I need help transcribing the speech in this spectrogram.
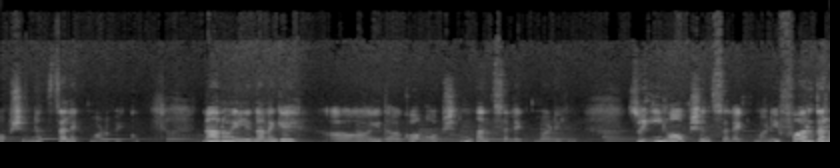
ಆಪ್ಷನ್ನ ಸೆಲೆಕ್ಟ್ ಮಾಡಬೇಕು. ನಾನು ಇಲ್ಲಿ ನನಗೆ ಇದಾಗೋ ಆಪ್ಷನ್ ನಾನು ಸೆಲೆಕ್ಟ್ ಮಾಡಿದ್ದೀನಿ. ಸೊ ಈ ಆಪ್ಷನ್ ಸೆಲೆಕ್ಟ್ ಮಾಡಿ ಫರ್ದರ್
